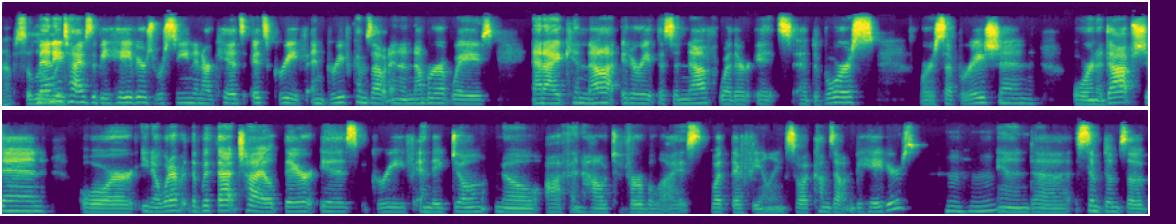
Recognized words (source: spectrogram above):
absolutely. Many times the behaviors we're seeing in our kids, it's grief, and grief comes out in a number of ways. And I cannot iterate this enough, whether it's a divorce or a separation or an adoption or you know whatever with that child there is grief and they don't know often how to verbalize what they're feeling so it comes out in behaviors mm-hmm. and uh, symptoms of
